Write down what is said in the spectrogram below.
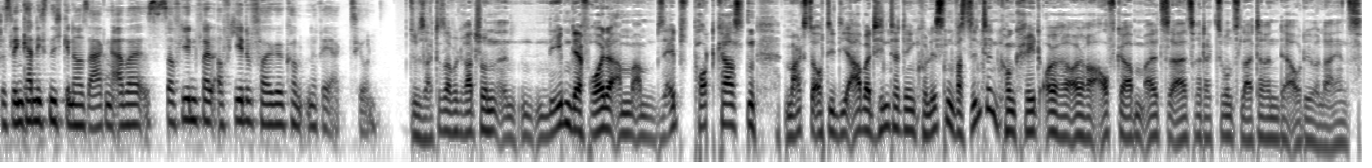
Deswegen kann ich es nicht genau sagen. Aber es ist auf jeden Fall, auf jede Folge kommt eine Reaktion. Du sagtest aber gerade schon, äh, neben der Freude am, am Selbstpodcasten magst du auch die, die Arbeit hinter den Kulissen. Was sind denn konkret eure, eure Aufgaben als, als Redaktionsleiterin der Audio Alliance?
